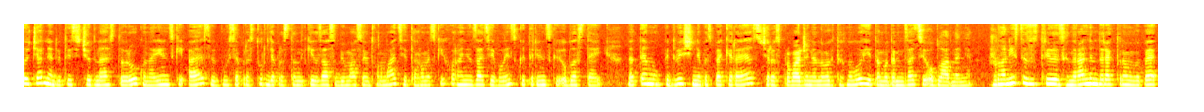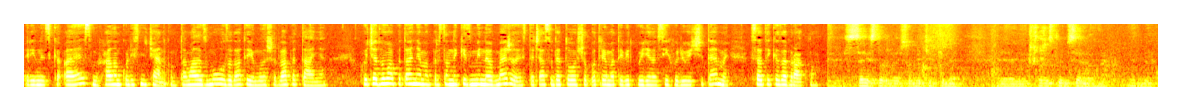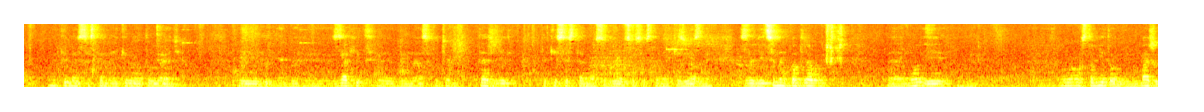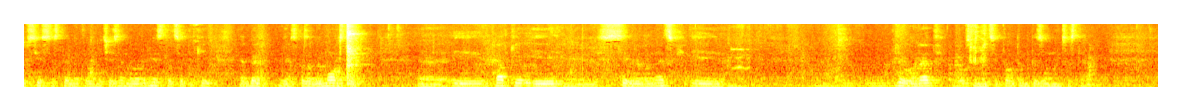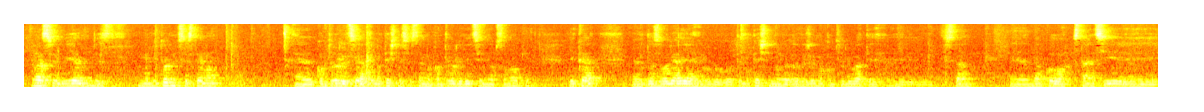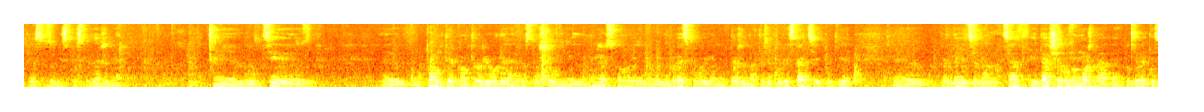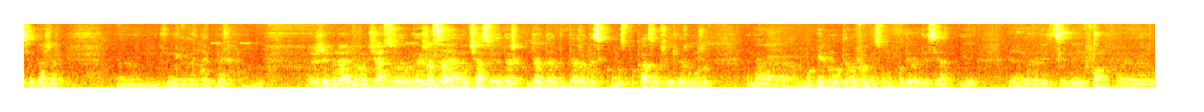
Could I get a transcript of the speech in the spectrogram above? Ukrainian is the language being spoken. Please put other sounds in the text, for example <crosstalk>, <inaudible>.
5 червня 2011 року на Рівненській АЕС відбувся прес-тур для представників засобів масової інформації та громадських організацій Волинської та Рівненської областей на тему підвищення безпеки РАЕС через впровадження нових технологій та модернізацію обладнання. Журналісти зустрілися з генеральним директором ВП Рівненська АЕС Михайлом Колісніченком та мали змогу задати йому лише два питання. Хоча двома питаннями представники ЗМІ не обмежились, та часу для того, щоб отримати відповіді на всі хвилюючі теми, все-таки забракло. з цієї сторони, що ми тільки ми е, користуємося тими системами, які виготовляють і, якби, захід е, для нас, хоча теж є такі системи, особливо це системи, які зв'язані з радіаційним контролем. Е, Ну і останні то майже всі системи вітчизняного виробництва це такі, якби я сказав би, монстри. Е, І Харків, і е, Сєвєродонецьк, і е, Кривоград основному по автоматизованим системам. У нас є моніторинг система контролю, це автоматична система контролю радіаційної обстановки, яка дозволяє в автоматичному режимі контролювати стан навколо станції, е, якраз в зоні спостереження. Е, Ці е, пункти контролю вони розташовані і на Німському районі, в Володимирецькому районі, навіть на території станції тут є. е, Передається на центр і далі воно можна е, подивитися навіть в, якби, Режим реального часу. в сайті. реального часу. Я навіть, навіть десь комусь показував, що я навіть можу на е, мобільному телефоні своєму подивитися і е, радіаційний фон е,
